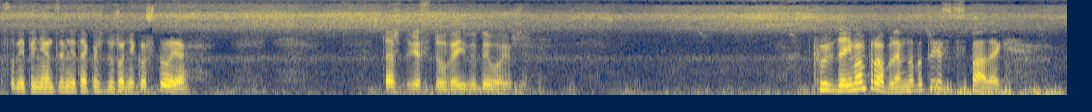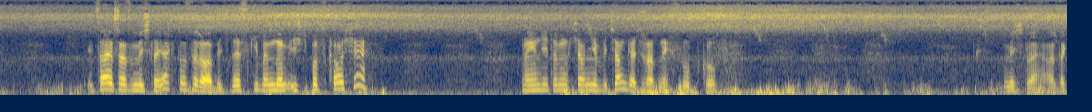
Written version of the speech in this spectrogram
W sumie pieniędzy mnie to jakoś dużo nie kosztuje. Też dwie stówy i by było już. Kurde i mam problem, no bo tu jest spadek. I cały czas myślę, jak to zrobić? Deski będą iść po skosie? Najmniej to bym chciał nie wyciągać żadnych słupków. Myślę, ale tak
